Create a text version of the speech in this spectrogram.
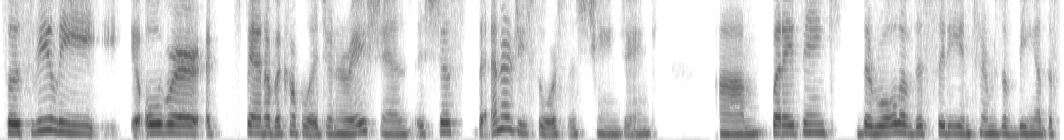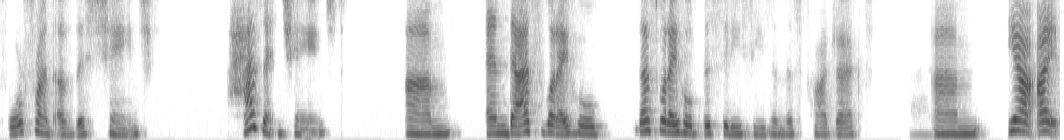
so it's really over a span of a couple of generations it's just the energy source is changing. Um, but i think the role of the city in terms of being at the forefront of this change hasn't changed. Um, and that's what i hope that's what i hope the city sees in this project. Um, yeah i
